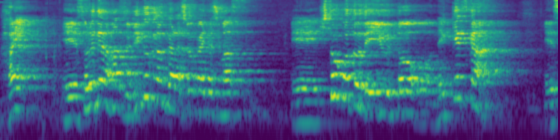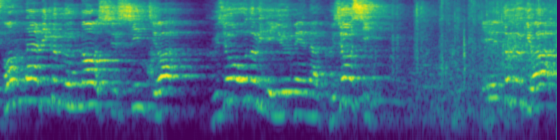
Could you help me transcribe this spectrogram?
はい、えーそれではまずりくくんから紹介いたします、えー一言で言うと熱血感、えそんなりくくんの出身地は郡上踊りで有名な郡上市、えー特技は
